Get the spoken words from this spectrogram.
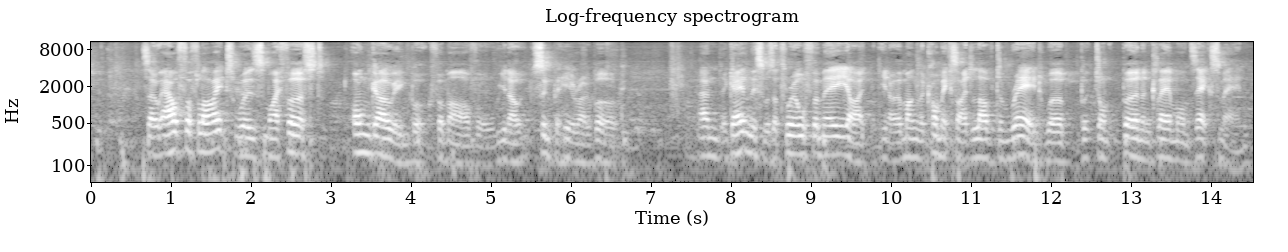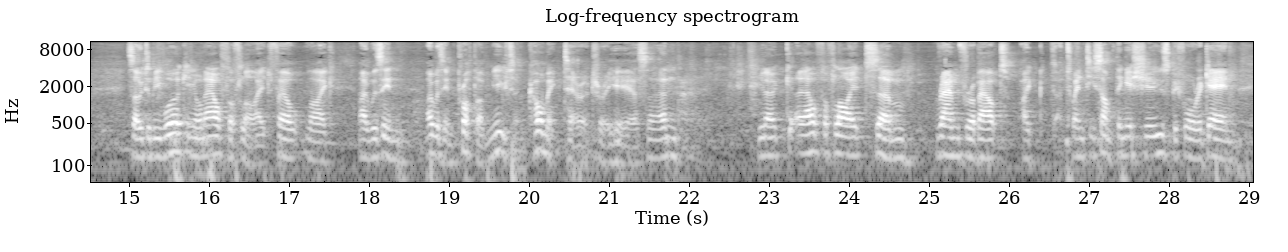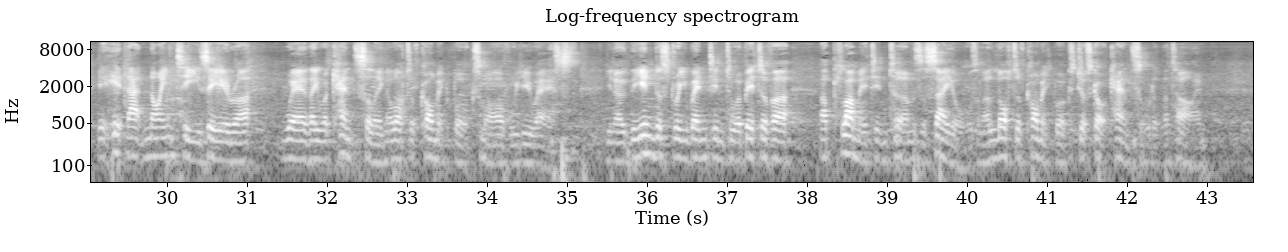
So Alpha Flight was my first ongoing book for Marvel, you know, superhero book. And again, this was a thrill for me. I, you know, among the comics I'd loved and read were John Byrne and Claremont's X Men. So to be working on Alpha Flight felt like I was in I was in proper mutant comic territory here. So, and you know, Alpha Flight um, ran for about like 20 something issues before again it hit that 90s era where they were cancelling a lot of comic books, Marvel US. You know, the industry went into a bit of a, a plummet in terms of sales, and a lot of comic books just got cancelled at the time.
